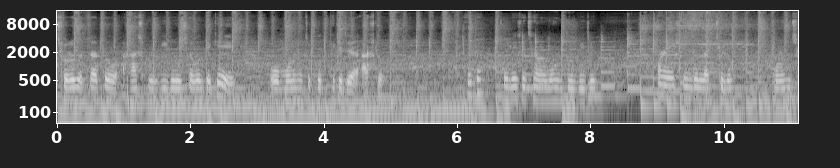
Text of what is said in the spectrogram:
ছোটোটা তো হাঁস মুরগি, গরু, ছাগল দেখে ও মনে হচ্ছে থেকে যে আসলো। এই তো চলে এসেছে আমার মোহনপুর ব্রিজে। অনেক সুন্দর লাগছিল। মনে হচ্ছে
